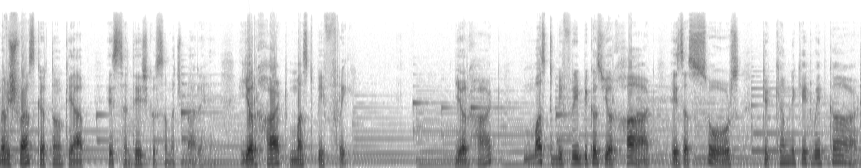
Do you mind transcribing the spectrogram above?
मैं विश्वास करता हूँ कि आप इस संदेश को समझ पा रहे हैं। Your heart must be free your heart must be free because your heart is a source to communicate with God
